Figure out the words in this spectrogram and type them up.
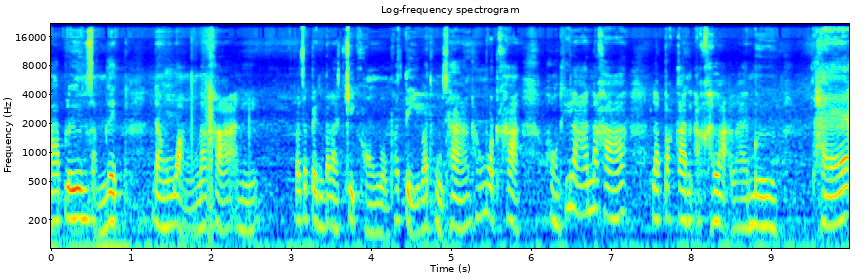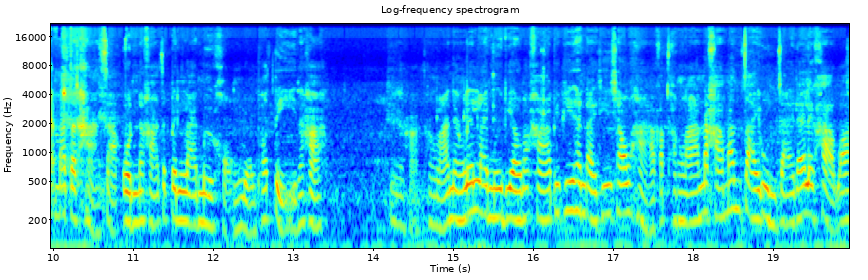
ราบรื่นสำเร็จดังหวังนะคะ อันนี้ก็จะเป็นประหลัดขิกของหลวงพ่อตีวัดหูช้างทั้งหมดค่ะ ของที่ร้านนะคะรับประกันอักขระลายมือ แท้มาตรฐานสากลนะคะ จะเป็นลายมือของหลวงพ่อตีนะคะ นี่นะคะทางร้านยังเล่นลายมือเดียวนะคะ พี่ๆท่านใดที่เช่าหากับทางร้านนะคะ มั่นใจอุ่นใจได้เลยค่ะว่า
